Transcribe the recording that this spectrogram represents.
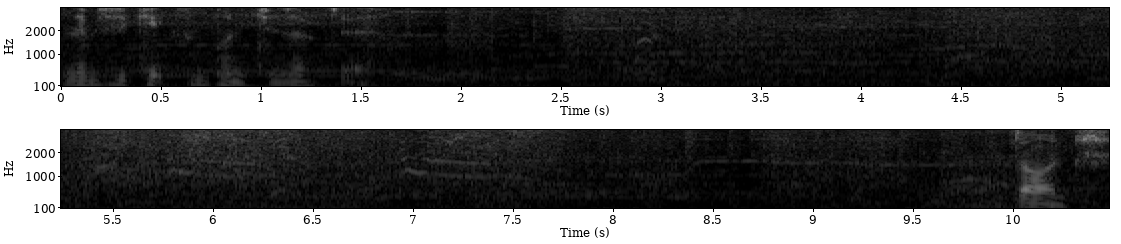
Limited kicks and punches, out dear. Dodge.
